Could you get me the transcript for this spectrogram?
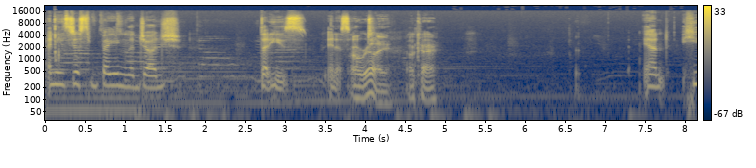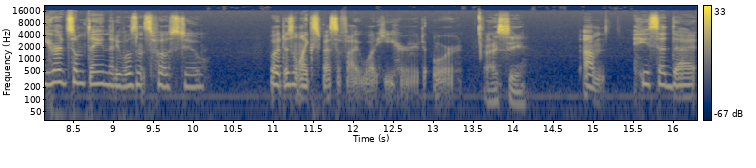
and he's just begging the judge that he's innocent. Oh, really? Okay. And he heard something that he wasn't supposed to, but it doesn't like specify what he heard or I see. um, he said that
